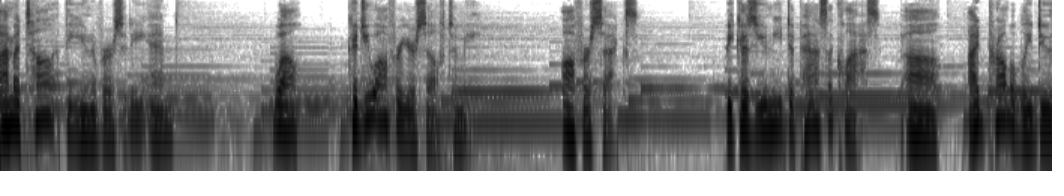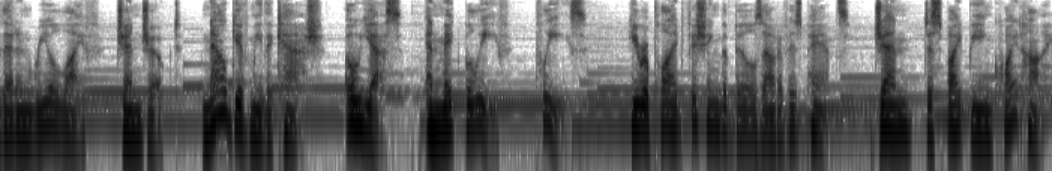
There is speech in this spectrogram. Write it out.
I'm a ta at the university and. Well, could you offer yourself to me? Offer sex. Because you need to pass a class. Uh, I'd probably do that in real life, Jen joked. Now give me the cash. Oh, yes, and make believe, please. He replied, fishing the bills out of his pants. Jen, despite being quite high,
